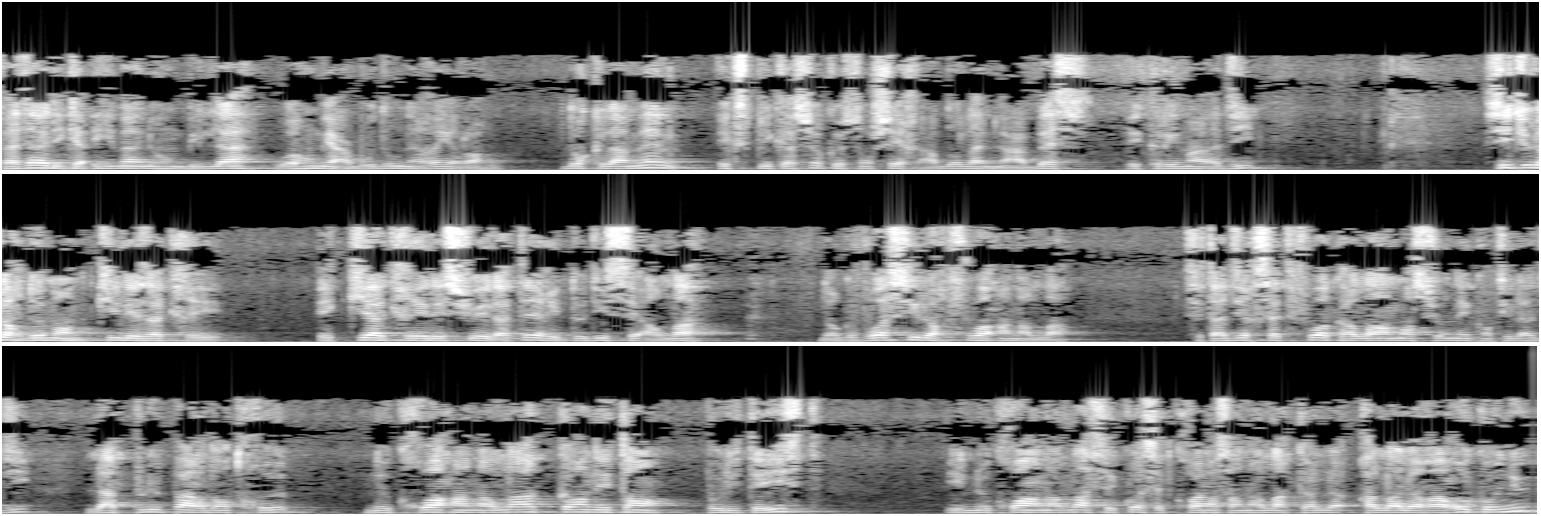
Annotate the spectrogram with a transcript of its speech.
فذلك إيمانهم بالله وهم يعبدون غيره donc la même explication que son cheikh Abdullah ibn Abbas Ikrima a dit Si tu leur demandes qui les a créés et qui a créé les cieux et la terre, ils te disent c'est Allah. Donc voici leur foi en Allah. C'est-à-dire cette foi qu'Allah a mentionnée quand il a dit la plupart d'entre eux ne croient en Allah qu'en étant polythéistes. Ils ne croient en Allah, c'est quoi cette croyance en Allah qu'Allah leur a reconnu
